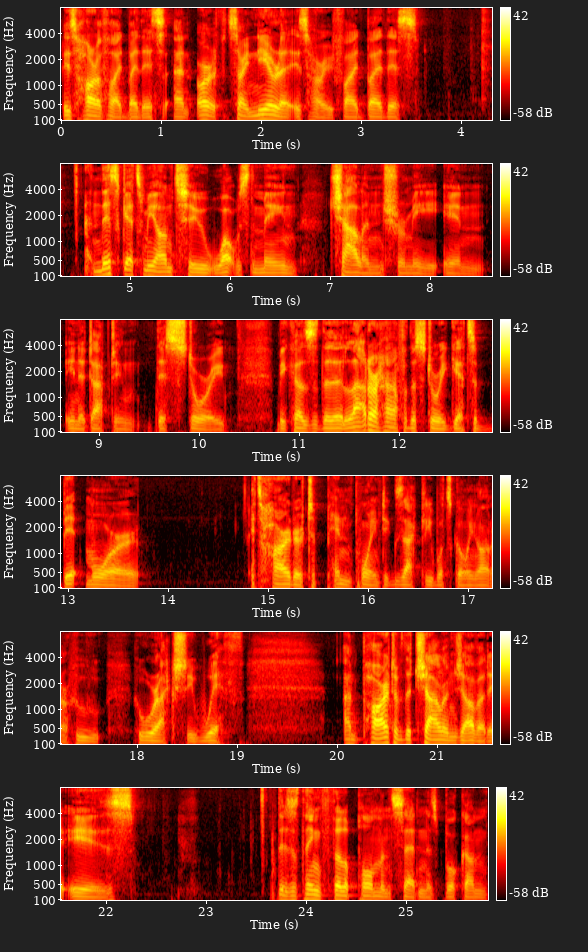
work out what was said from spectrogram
is horrified by this, and or sorry, Nera is horrified by this, and this gets me on to what was the main challenge for me in in adapting this story, because the latter half of the story gets a bit more. It's harder to pinpoint exactly what's going on or who who we're actually with and part of the challenge of it is there's a thing Philip Pullman said in his book on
